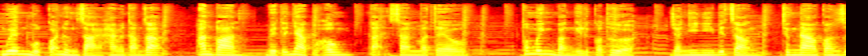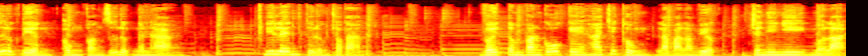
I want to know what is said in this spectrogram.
nguyên một quãng đường dài 28 dặm, an toàn về tới nhà của ông tại San Mateo. Thông minh và nghị lực có thừa, Giannini biết rằng chừng nào còn giữ được tiền, ông còn giữ được ngân hàng. Đi lên từ đống cho tàn. Với tấm ván gỗ kê hai chiếc thùng làm bàn làm việc, Giannini mở lại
